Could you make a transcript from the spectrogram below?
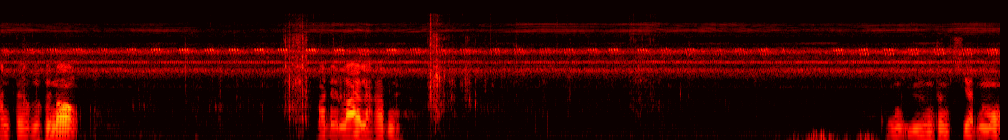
มันเติบอยู่พี่น้องว่าได้ไล่แล้วครับนี่ทั้งอึงทั้งเขียดหมอ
